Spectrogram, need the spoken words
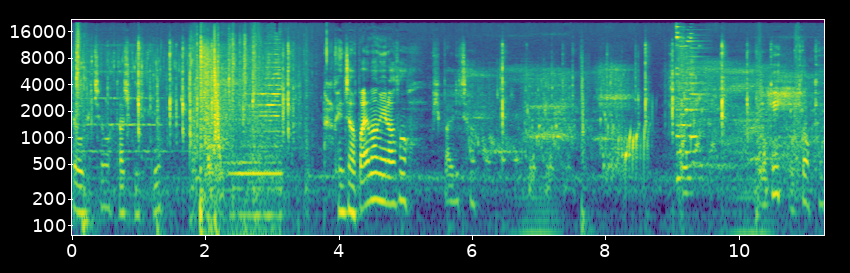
채워 채워. 다시 99 괜찮아. 빨망이라서 피 빨리 차. 오케이. 오케이 오케이.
